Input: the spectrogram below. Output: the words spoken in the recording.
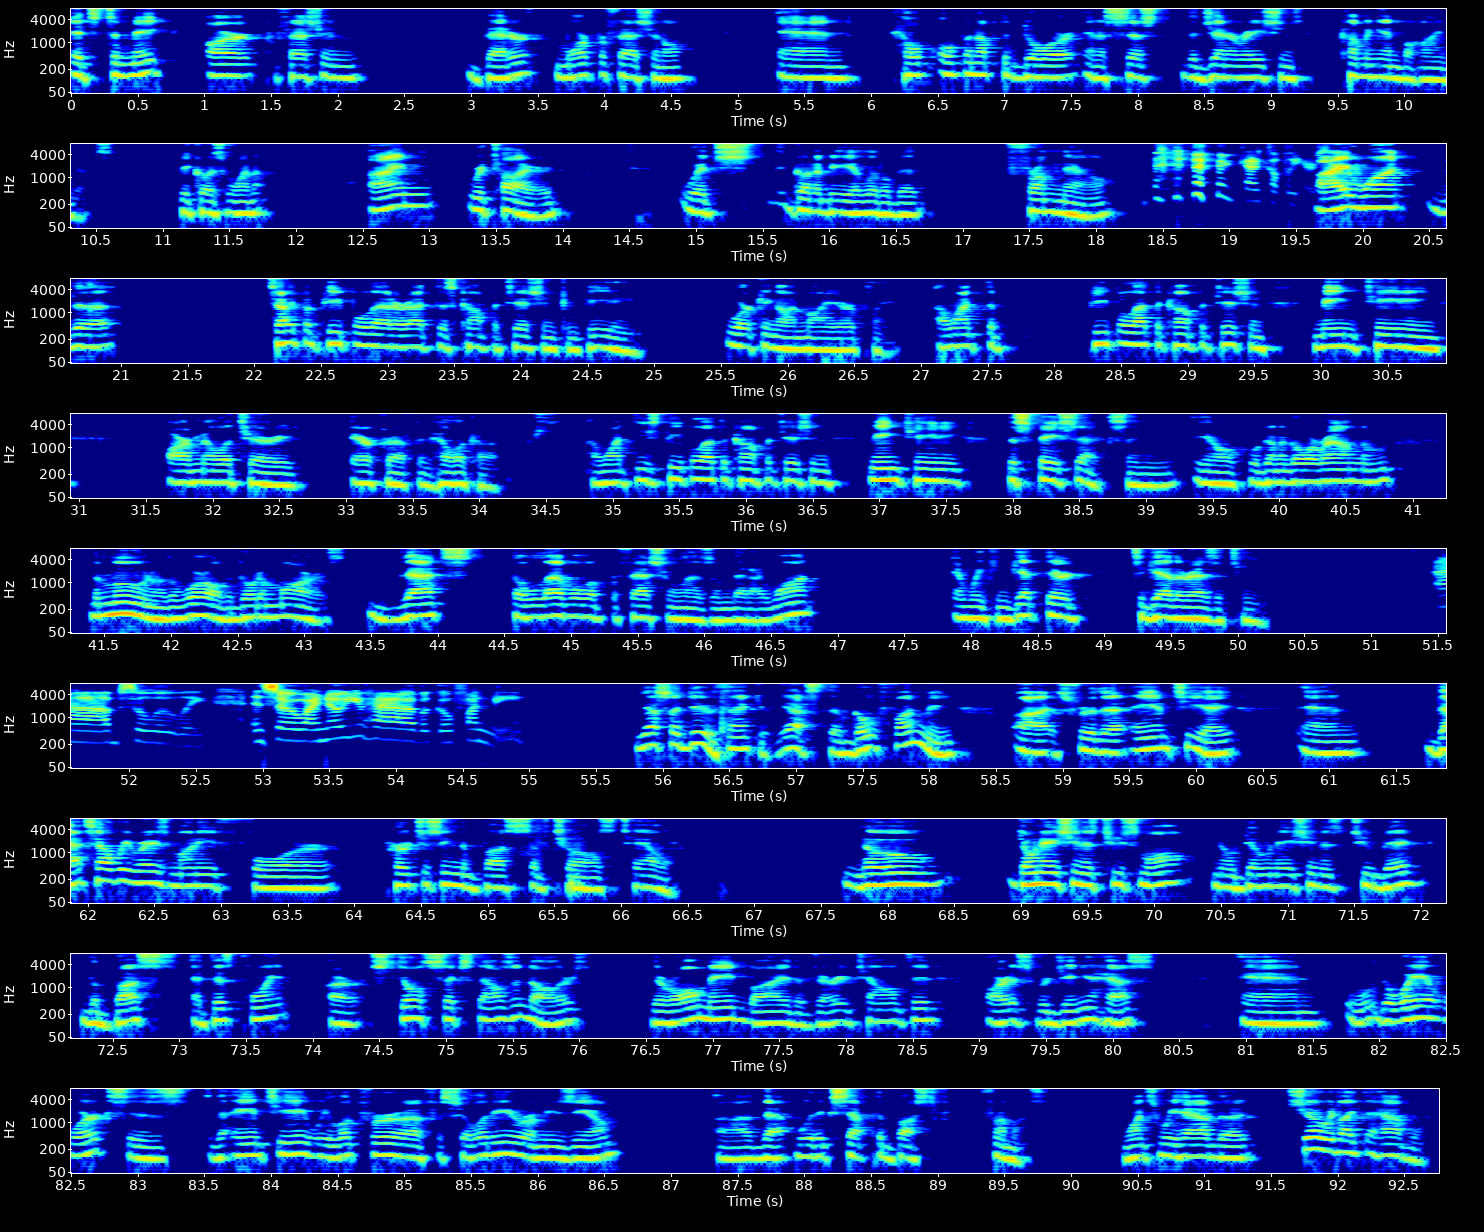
It's to make our profession better, more professional, and help open up the door and assist the generations coming in behind us. Because when I'm retired, which going to be a little bit from now, Got a couple years. I want the type of people that are at this competition competing working on my airplane. I want the people at the competition maintaining our military aircraft and helicopters. I want these people at the competition maintaining the SpaceX and you know if we're going to go around the the moon or the world to go to Mars. That's the level of professionalism that I want and we can get there together as a team. Absolutely. And so I know you have a GoFundMe. Yes, I do. Thank you. Yes, the GoFundMe uh, is for the AMTA, and that's how we raise money for purchasing the bus of Charles Taylor. No donation is too small. No donation is too big. The busts at this point are still six thousand dollars. They're all made by the very talented artist Virginia Hess. And w- the way it works is the AMTA, we look for a facility or a museum uh, that would accept the bust f- from us. Once we have the sure, we'd like to have one.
